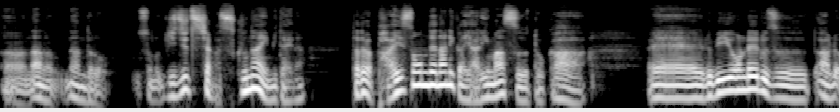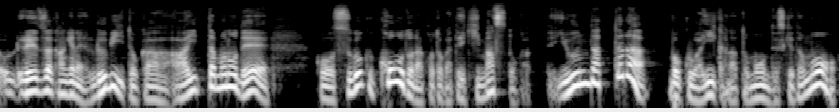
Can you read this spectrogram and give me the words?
あの、なんだろう、その技術者が少ないみたいな。例えば Python で何かやりますとか、えー、Ruby on Rails、あ、Rails は関係ない。Ruby とか、ああいったもので、こう、すごく高度なことができますとかって言うんだったら、僕はいいかなと思うんですけども、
